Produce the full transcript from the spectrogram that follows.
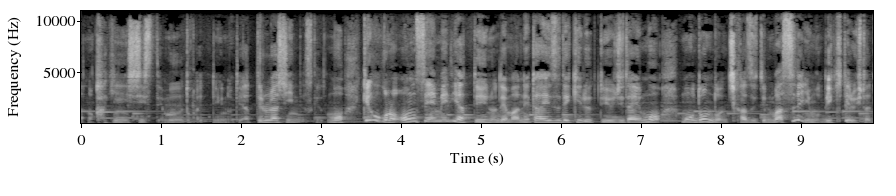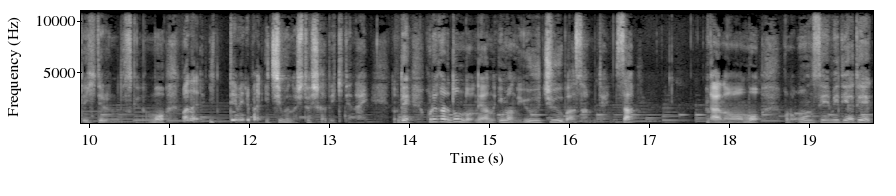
あの、課金システムとかっていうのでやってるらしいんですけども、結構この音声メディアっていうのでマネタイズできるっていう時代も、もうどんどん近づいてる。まあすでにもうできてる人はできてるんですけども、まだ言ってみれば一部の人しかできてないので、これからどんどんね、あの、今の YouTuber さんみたいにさ、あの、もう、この音声メディアで、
